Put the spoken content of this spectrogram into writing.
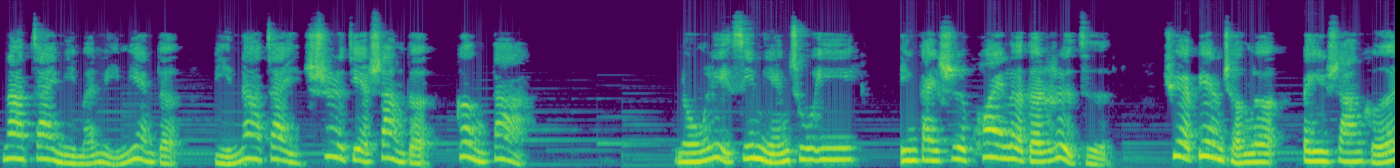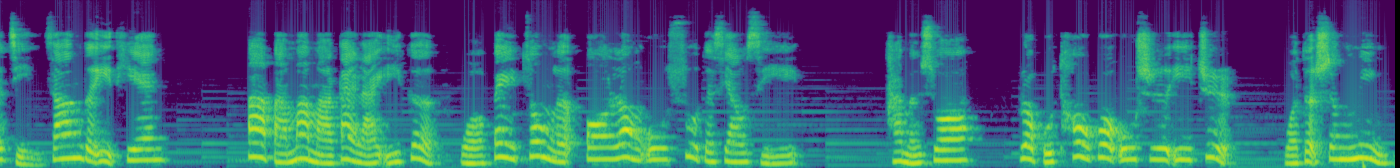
那在你们里面的，比那在世界上的更大。农历新年初一应该是快乐的日子，却变成了悲伤和紧张的一天。爸爸妈妈带来一个我被中了波弄巫术的消息。他们说，若不透过巫师医治，我的生命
